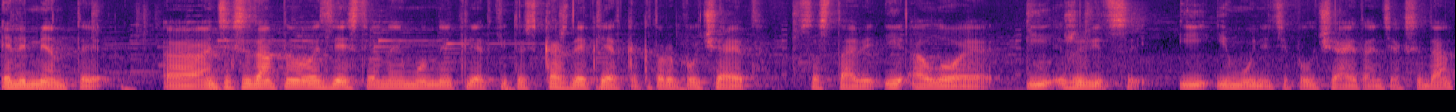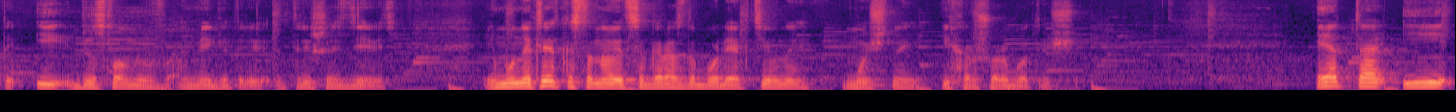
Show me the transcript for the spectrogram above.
элементы э, антиоксидантного воздействия на иммунные клетки, то есть каждая клетка, которая получает в составе и алоэ, и живицы, и иммунити получает антиоксиданты, и, безусловно, в омега-369, иммунная клетка становится гораздо более активной, мощной и хорошо работающей. Это и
